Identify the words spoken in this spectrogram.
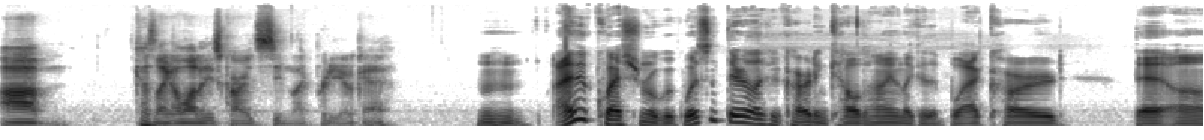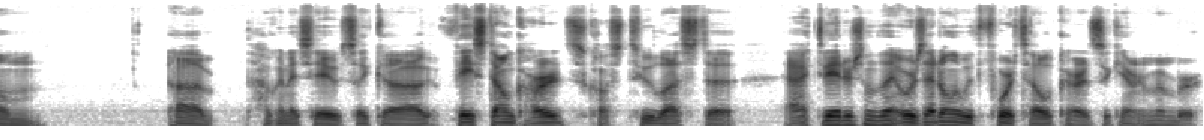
Um, because like a lot of these cards seem like pretty okay. hmm I have a question real quick. Wasn't there like a card in Kaldheim, like a black card that um uh how can I say it was like uh face down cards cost two less to activate or something? Or is that only with foretell cards? I can't remember.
